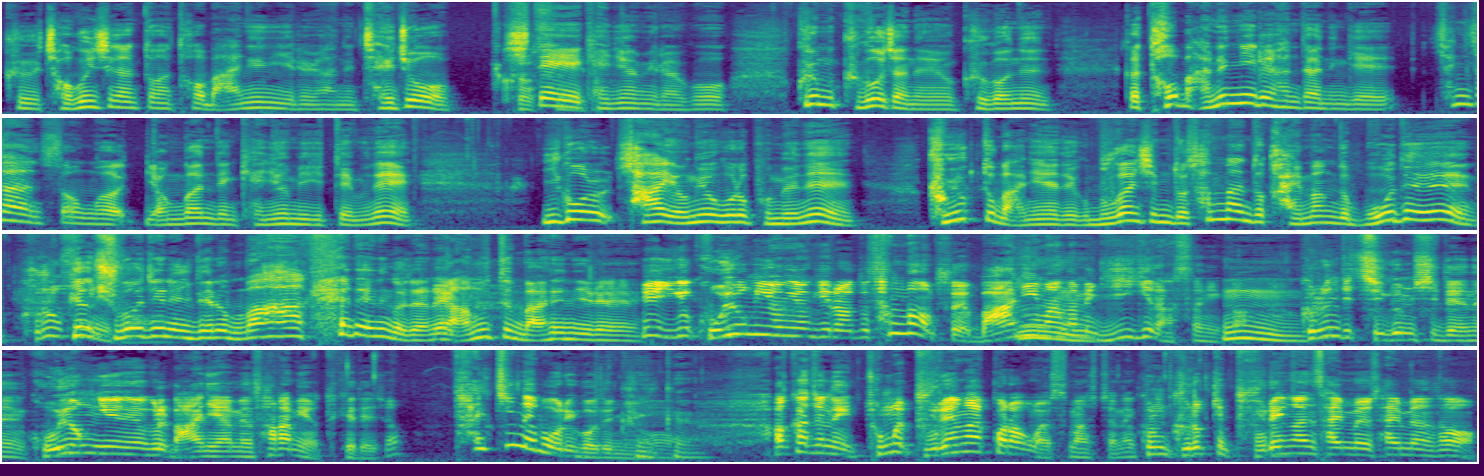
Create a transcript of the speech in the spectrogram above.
그 적은 시간 동안 더 많은 일을 하는 제조업 시대의 그렇습니다. 개념이라고. 그러면 그거잖아요. 그거는 그러니까 더 많은 일을 한다는 게 생산성과 연관된 개념이기 때문에 이걸 4영역으로 보면은 교육도 많이 해야 되고 무관심도 산만도 갈망도 뭐든 그냥 그렇습니다. 주어지는 일대로 막 해야 되는 거잖아요. 네. 아무튼 많은 일을. 예, 이게 고용 영역이라도 상관없어요. 많이만 음. 하면 이익이 났으니까. 음. 그런데 지금 시대는 고용 영역을 많이 하면 사람이 어떻게 되죠? 탈진해 버리거든요. 그러니까요. 아까 전에 정말 불행할 거라고 말씀하셨잖아요. 그럼 그렇게 불행한 삶을 살면서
